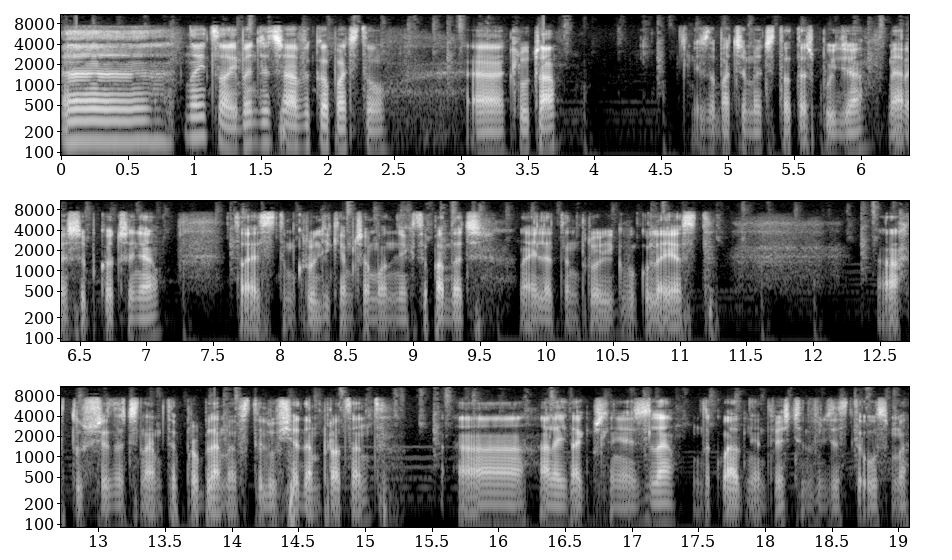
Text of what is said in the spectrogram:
Eee, no i co? I będzie trzeba wykopać tu e, klucza. I zobaczymy, czy to też pójdzie w miarę szybko, czy nie. Co jest z tym królikiem, czemu on nie chce padać, na ile ten królik w ogóle jest. Ach, tu już się zaczynają te problemy w stylu 7%, ale i tak myślę nie jest źle. Dokładnie 228,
